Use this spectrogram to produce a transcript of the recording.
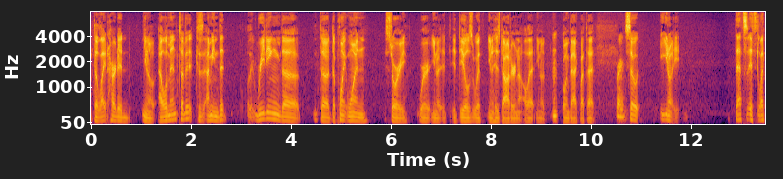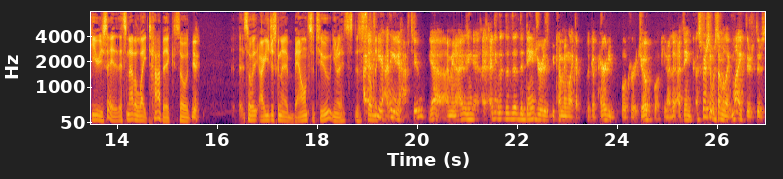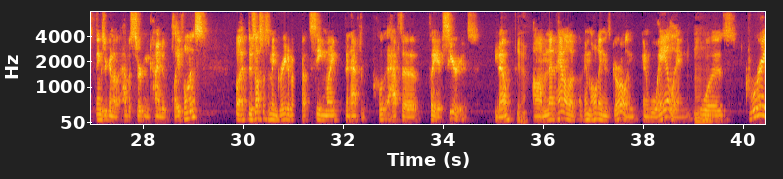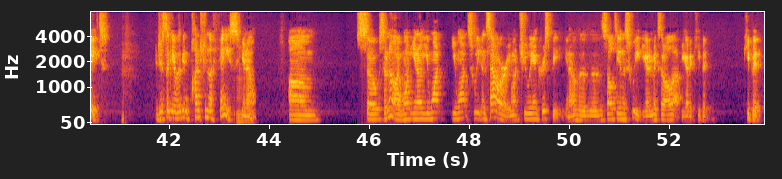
the lighthearted you know element of it? Because I mean, the, reading the the the point one story where you know it, it, deals with you know his daughter and all that you know mm-hmm. going back about that. Right. So you know that's it's like you say it's not a light topic. So yeah so are you just going to balance the two? You know, it's, it's I, think, I, think, you have to. Yeah, I mean, I think I think the, the, the, danger is becoming like a like a parody book or a joke book. You know, I think especially with someone like Mike, there's there's things are going to have a certain kind of playfulness, but there's also something great about seeing Mike then have to have to play it serious. You know, yeah. Um, and that panel of, of him holding his girl and, and wailing mm-hmm. was great. Just like it was getting punched in the face. Mm-hmm. You know. Um, so so no, I want you know you want you want sweet and sour, you want chewy and crispy, you know the the, the salty and the sweet. You got to mix it all up. You got to keep it keep it.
